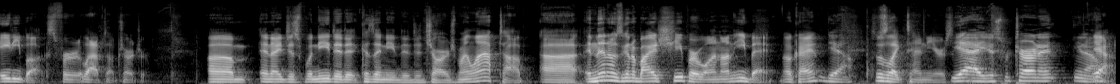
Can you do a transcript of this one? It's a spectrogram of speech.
eighty bucks for a laptop charger. Um, and I just needed it because I needed to charge my laptop. Uh, and then I was gonna buy a cheaper one on eBay. Okay. Yeah. This was like ten years. ago. Yeah, you just return it. You know. Yeah.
